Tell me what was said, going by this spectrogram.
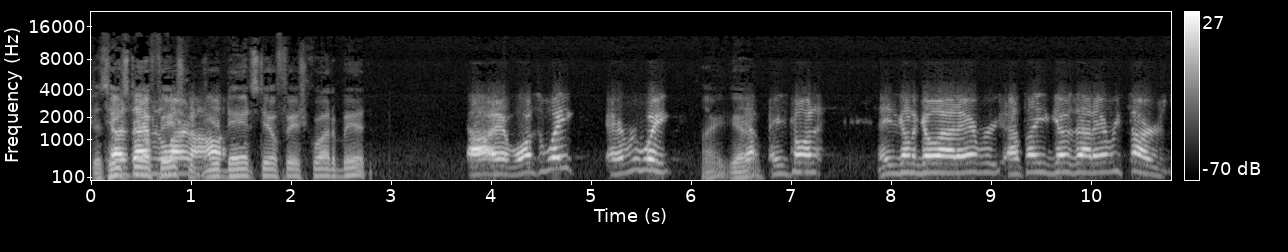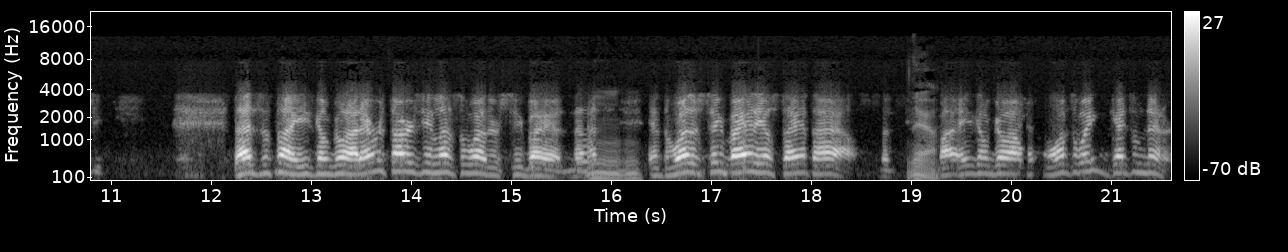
Does he still fish? a your dad still fish quite a bit? uh, once a week, every week. There you go. Yep, he's going. He's going to go out every. I think he goes out every Thursday. That's the thing. He's going to go out every Thursday unless the weather's too bad. Mhm. If the weather's too bad, he'll stay at the house. But Yeah. he's going to go out once a week and catch some dinner.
